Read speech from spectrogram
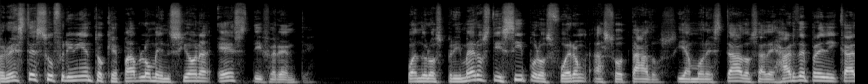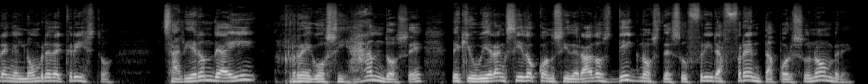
Pero este sufrimiento que Pablo menciona es diferente. Cuando los primeros discípulos fueron azotados y amonestados a dejar de predicar en el nombre de Cristo, salieron de ahí regocijándose de que hubieran sido considerados dignos de sufrir afrenta por su nombre.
